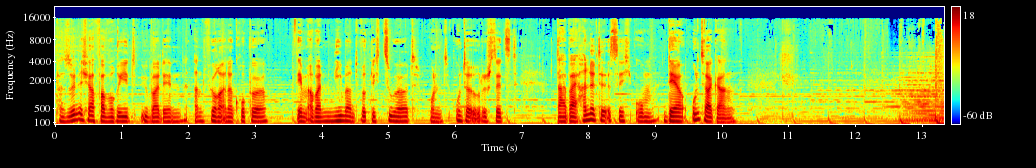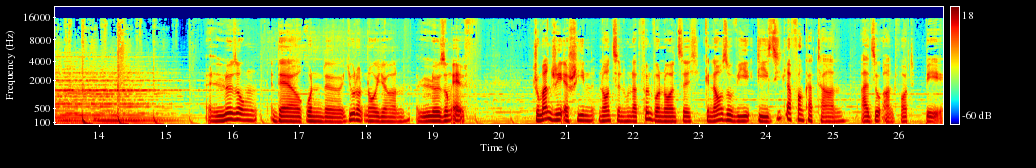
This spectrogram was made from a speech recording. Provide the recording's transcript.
persönlicher Favorit über den Anführer einer Gruppe, dem aber niemand wirklich zuhört und unterirdisch sitzt. Dabei handelte es sich um Der Untergang. Lösung der Runde You Don't Know Jörn, Lösung 11. Jumanji erschien 1995, genauso wie Die Siedler von Katan, also Antwort B.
